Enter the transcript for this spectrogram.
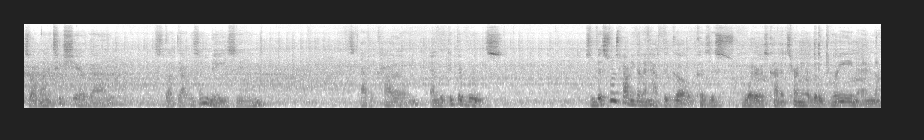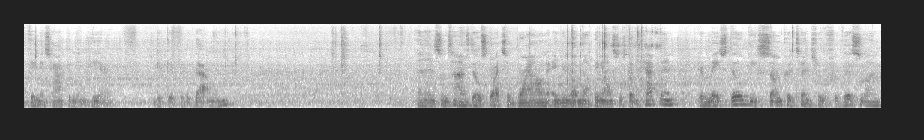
So I wanted to share that. Just thought that was amazing. It's avocado. And look at the roots. So this one's probably going to have to go because this water is kind of turning a little green and nothing is happening here. Get get rid of that one. And sometimes they'll start to brown and you know nothing else is going to happen. There may still be some potential for this one.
